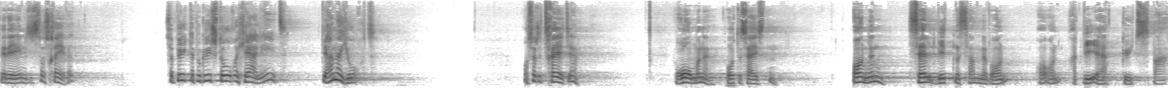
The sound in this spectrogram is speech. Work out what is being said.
Det er det eneste, som står skrevet. Så byg det på Guds store kærlighed. Det han har gjort. Og så det tredje. Romerne 8:16. Ånden selv vidner sammen med ånd ånd, at vi er Guds barn.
